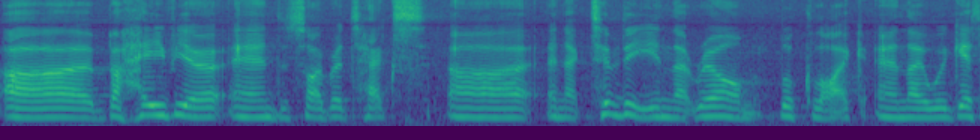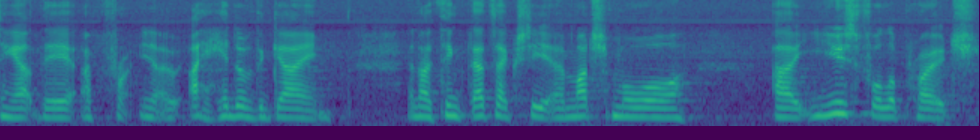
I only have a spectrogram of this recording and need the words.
uh, behaviour and cyber attacks uh, and activity in that realm look like, and they were getting out there, you know, ahead of the game. And I think that's actually a much more uh, useful approach.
